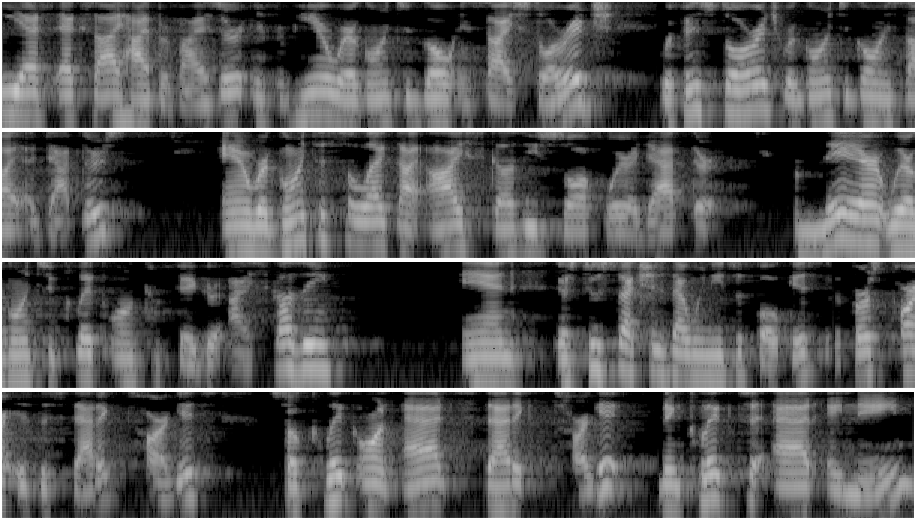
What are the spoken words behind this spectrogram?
ESXi hypervisor. And from here, we're going to go inside storage. Within storage, we're going to go inside adapters. And we're going to select the iSCSI software adapter. From there, we're going to click on configure iSCSI. And there's two sections that we need to focus. The first part is the static targets. So click on add static target, then click to add a name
